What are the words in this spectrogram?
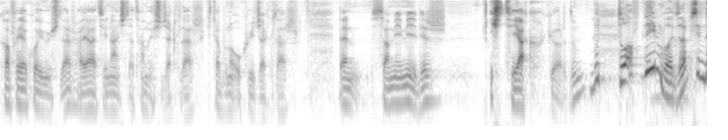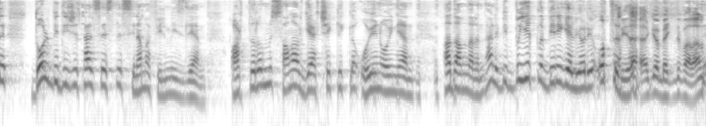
Kafaya koymuşlar. Hayat inançla tanışacaklar. Kitabını okuyacaklar. Ben samimi bir iştiyak gördüm. bu tuhaf değil mi hocam? Şimdi Dolby dijital sesli sinema filmi izleyen, arttırılmış sanal gerçeklikle oyun oynayan adamların hani bir bıyıklı biri geliyor ya oturuyor. Göbekli falan.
